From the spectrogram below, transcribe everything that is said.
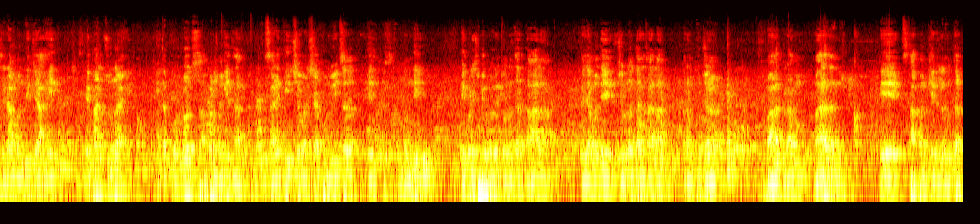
श्रीराम मंदिर जे आहे ते फार जुनं आहे. इथं फोटोज आपण बघितला. साडेतीनशे वर्षापूर्वीचं हे मंदिर एकोणीस फेब्रुवारी दोन हजार दहाला त्याच्यामध्ये जीर्णोद्धार झाला. परमपूज्य बाळकराम महाराजांनी हे स्थापन केलेलं होतं.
